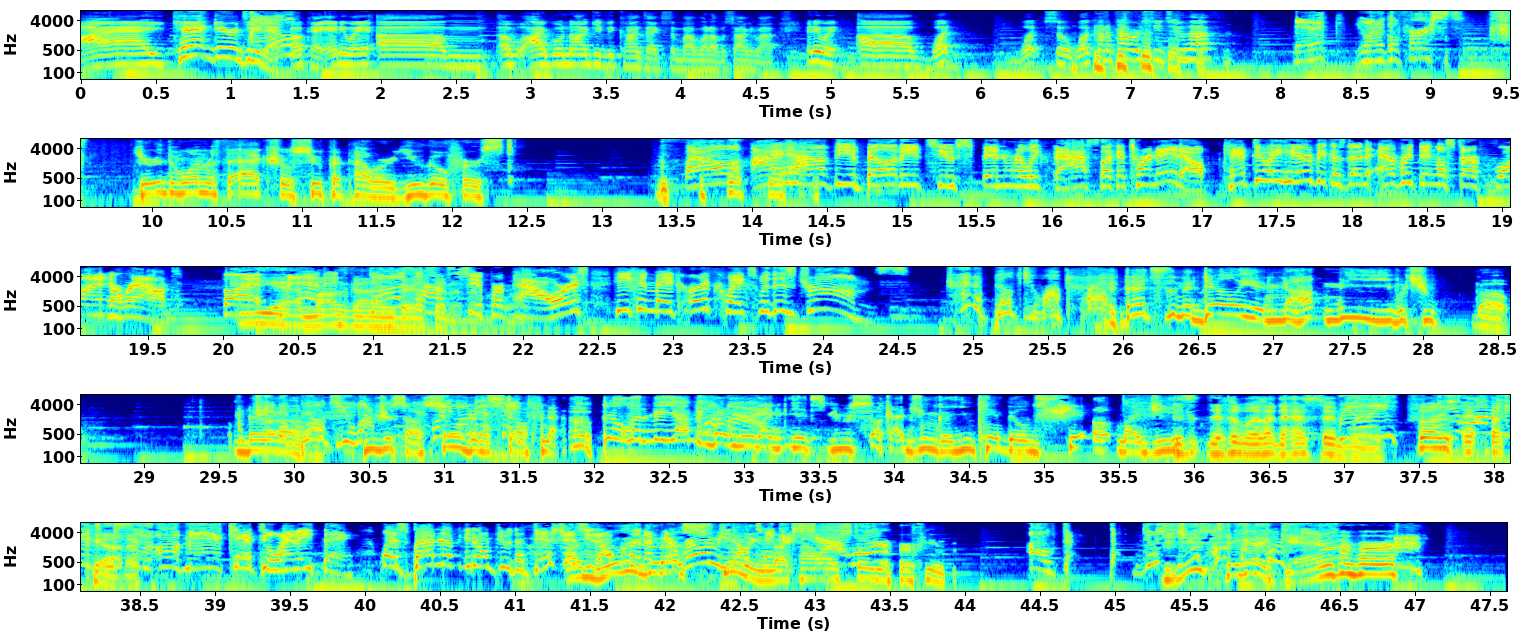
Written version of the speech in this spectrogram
I can't guarantee that. Okay, anyway, um, I, I will not give you context about what I was talking about. Anyway, uh, what, what, so what kind of powers do you two have? Manic, you want to go first? you're the one with the actual superpower. You go first. Well, I have the ability to spin really fast like a tornado. Can't do it here because then everything will start flying around. But Yeah, Mom's Manic does have superpowers. He can make earthquakes with his drums. trying to build you up, bro. That's the medallion, not me. What you? Oh. I'm trying to Bruh, build you up. You just What do you assuming me to say? stuff now. Building me up, bro. Come You're like it's you suck at Jenga. You can't build shit up, my G. this this is what it's like to have siblings. Really? Fun what do you want but me to chaotic. say? Oh, Manic can't do anything. Well, it's bad enough you don't do the dishes, I'm you don't really clean up your at room, you don't take That's a how I stole your shower. perfume. Oh, d- d- Did you take it again from her?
